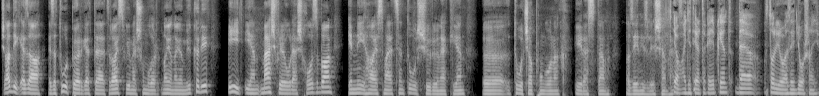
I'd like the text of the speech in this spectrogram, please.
És addig ez a, ez a túlpörgetett rajzfilmes humor nagyon-nagyon működik, így ilyen másfél órás hozban én néha ezt már egyszerűen túl sűrűnek, ilyen ö, túl csapongónak éreztem az én ízlésemhez. Jó, egyetértek egyébként, de a sztoriról azért gyorsan egy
